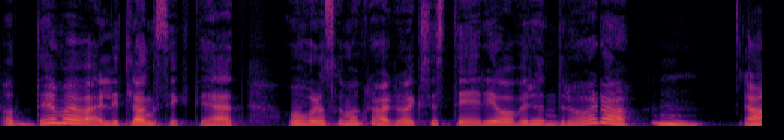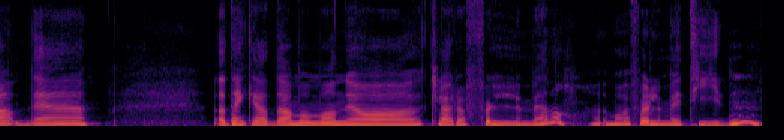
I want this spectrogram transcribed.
Og det må jo være litt langsiktighet. Og hvordan skal man klare å eksistere i over 100 år, da? Mm. Ja, det Da tenker jeg at da må man jo klare å følge med, da. Man må jo følge med i tiden.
